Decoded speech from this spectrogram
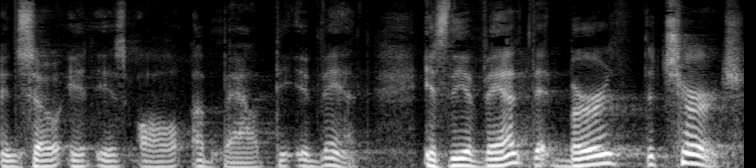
And so it is all about the event. It's the event that birthed the church.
